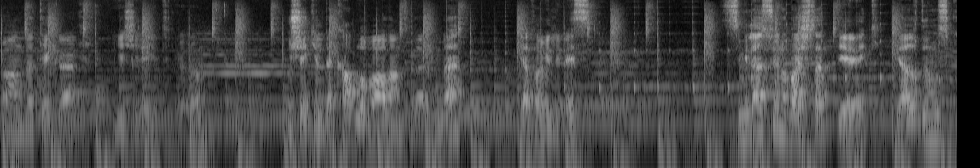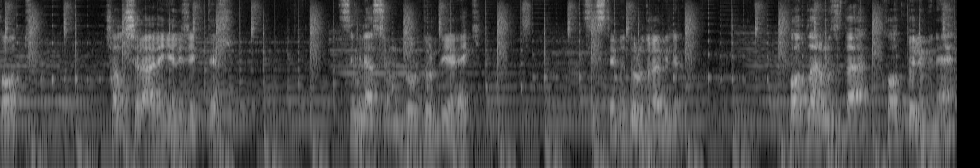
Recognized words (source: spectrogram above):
Şu anda tekrar yeşile getiriyorum. Bu şekilde kablo bağlantılarını da yapabiliriz. Simülasyonu başlat diyerek yazdığımız kod çalışır hale gelecektir. Simülasyonu durdur diyerek sistemi durdurabilirim. Kodlarımızı da kod bölümüne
